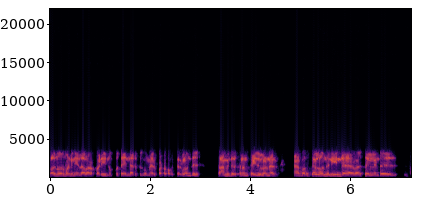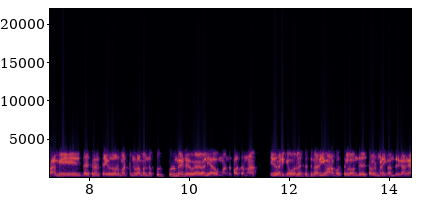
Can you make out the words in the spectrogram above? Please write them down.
பதினோரு மணி நிலவரப்படி முப்பத்தைந்தாயிரத்துக்கும் மேற்பட்ட பக்தர்கள் வந்து சாமி தரிசனம் செய்துள்ளனர். பக்தர்கள் வந்து நீண்ட வரிசையில் நின்று சாமி தரிசனம் செய்வதோடு மட்டும் இல்லாமல் இந்த புல் புல்மேடு வழியாகவும் வந்து பார்த்தோம்னா இது வரைக்கும் ஒரு லட்சத்துக்கும் அதிகமான பக்தர்கள் வந்து சபரிமலைக்கு வந்திருக்காங்க.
